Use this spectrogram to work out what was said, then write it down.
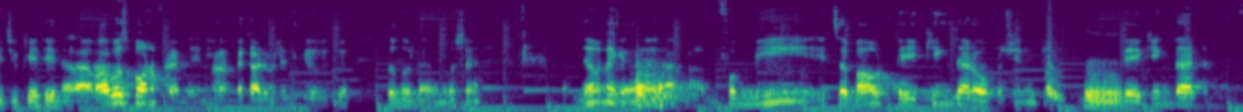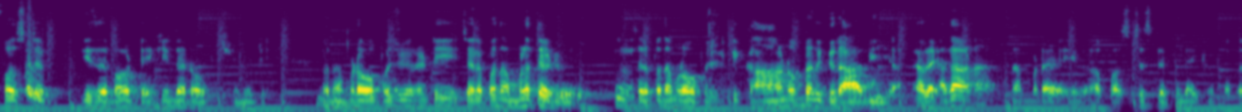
എഡ്യൂക്കേറ്റ് ചെയ്യുന്ന ഐ വാസ് കോൺഫിഡന്റ് എനിക്ക് എന്റെ കഴിവിൽ എനിക്ക് ഇതൊന്നുമില്ലായിരുന്നു. പക്ഷെ ഞാൻ for me it's about taking that opportunity taking that first step is about taking that opportunity അപ്പൊ നമ്മുടെ ഓപ്പർച്യൂണിറ്റി ചിലപ്പോൾ നമ്മളെ തേടി വരും. ചിലപ്പോൾ നമ്മൾ ഓപ്പർച്യൂണിറ്റി കാണുമ്പോൾ അത് ഗ്രാബ് അതെ. ചെയ്യുക അതാണ് നമ്മുടെ ഫസ്റ്റ് സ്റ്റെപ്പിലേക്കുള്ളത്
